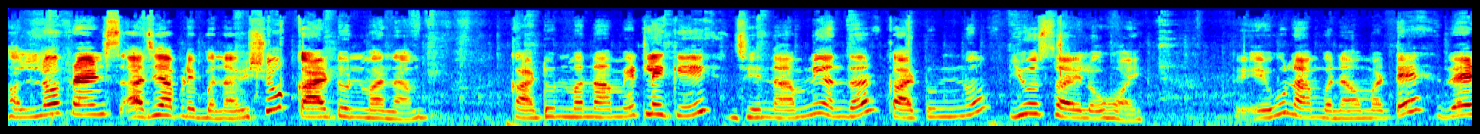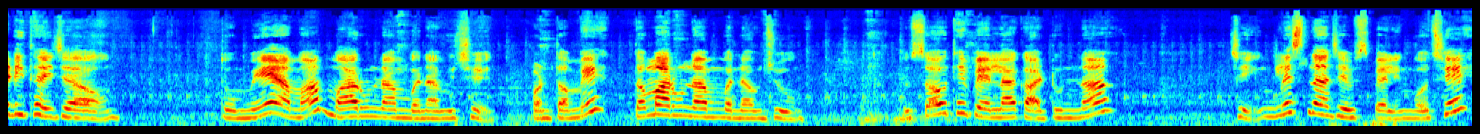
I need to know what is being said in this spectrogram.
હલો ફ્રેન્ડ્સ આજે આપણે બનાવીશું કાર્ટૂનમાં નામ. કાર્ટૂનમાં નામ એટલે કે જે નામની અંદર કાર્ટૂનનો યુઝ થયેલો હોય. તો એવું નામ બનાવવા માટે રેડી થઈ જાઓ. તો મેં આમાં મારું નામ બનાવ્યું છે. પણ તમે તમારું નામ બનાવજો. તો સૌથી પહેલાં કાર્ટૂનના જે ઇંગ્લિશના જે સ્પેલિંગો છે,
